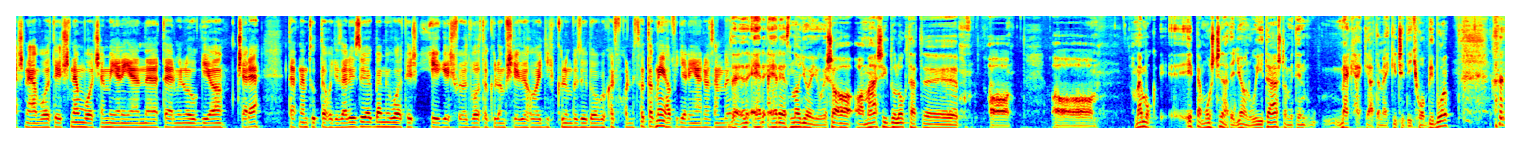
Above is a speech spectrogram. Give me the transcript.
másnál volt, és nem volt semmilyen ilyen terminológia csere, tehát nem tudta, hogy az előzőekben mi volt, és ég és föld volt a különbsége, hogy különböző dolgokat fordítottak. Néha figyeli erre az ember. De erre, erre ez nagyon jó. És a, a másik dolog, tehát a, a a Memok éppen most csinált egy olyan újítást, amit én meghekkeltem egy kicsit így hobbiból,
